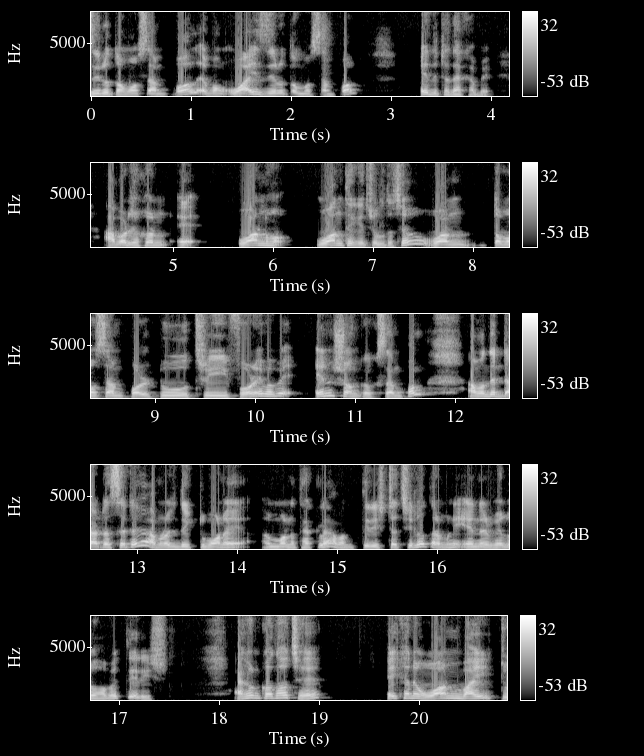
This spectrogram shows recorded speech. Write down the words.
জিরোতম স্যাম্পল এবং ওয়াই জিরোতম স্যাম্পল এই দুটা দেখাবে। আবার যখন ওয়ান ওয়ান থেকে চলতেছে ওয়ান তম স্যাম্পল টু থ্রি ফোর এভাবে এন সংখ্যক স্যাম্পল আমাদের ডাটা সেটে আমরা যদি একটু মনে মনে থাকলে আমাদের তিরিশটা ছিল, তার মানে এন এর ভ্যালু হবে তিরিশ। এখন কথা হচ্ছে, এইখানে ওয়ান বাই টু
